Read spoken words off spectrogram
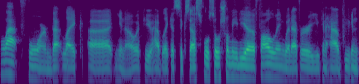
platform that like uh you know if you have like a successful social media following whatever you can have you can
